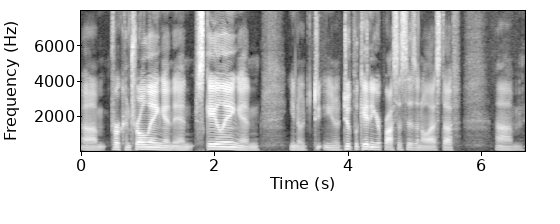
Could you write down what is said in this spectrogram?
um, for controlling and, and scaling and you know du- you know duplicating your processes and all that stuff. Um,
